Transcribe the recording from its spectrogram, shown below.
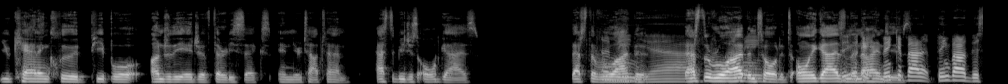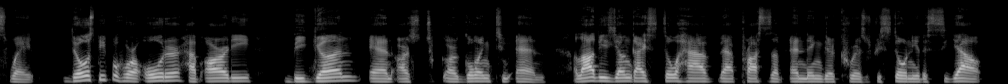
you can't include people under the age of 36 in your top 10. Has to be just old guys. That's the I rule I've been yeah. that's the rule I I've been told. It's only guys in the okay, 90s. think about it. Think about it this way: those people who are older have already begun and are are going to end. A lot of these young guys still have that process of ending their careers, which we still need to see out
